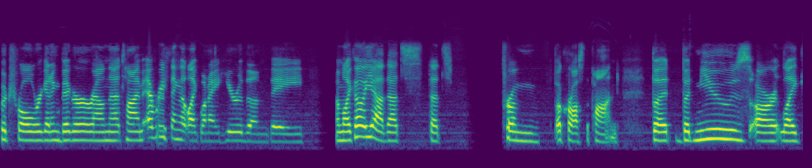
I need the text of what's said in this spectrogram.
Patrol were getting bigger around that time. Everything that like when I hear them, they I'm like, oh yeah, that's that's from across the pond. But but Muse are like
